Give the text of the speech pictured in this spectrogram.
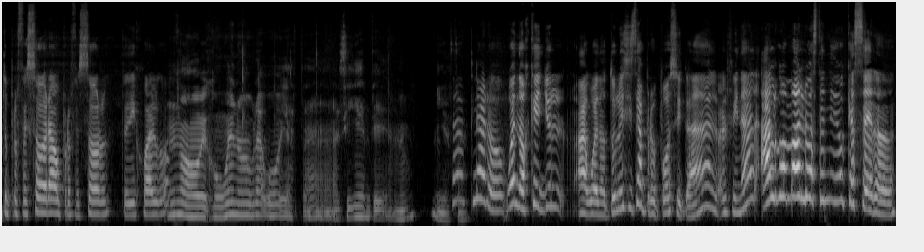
¿tu profesora o profesor te dijo algo? No, dijo, bueno, bravo, ya está, al siguiente, ¿no? Y ya Ah, está. claro. Bueno, es que yo... Ah, bueno, tú lo hiciste a propósito. Al- Al final, algo malo has tenido que hacer.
